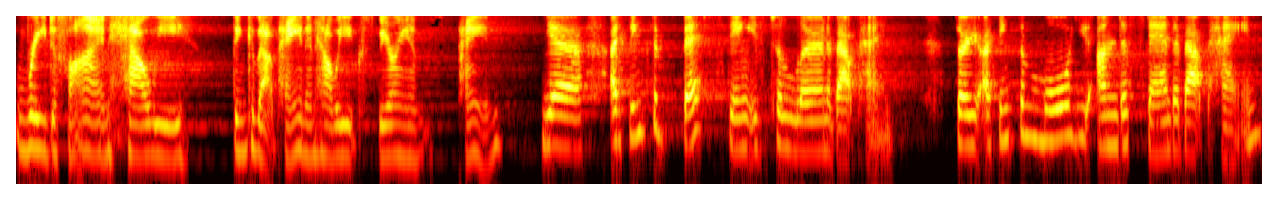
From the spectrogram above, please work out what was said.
redefine how we think about pain and how we experience pain. Yeah, I think the best thing is to learn about pain. So I think the more you understand about pain,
